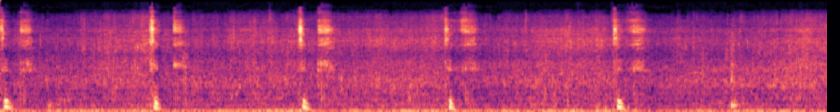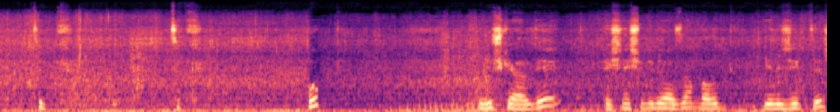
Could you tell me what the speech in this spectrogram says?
tık tık tık tık tık tık tık hop vuruş geldi. Peşine şimdi birazdan balık gelecektir.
